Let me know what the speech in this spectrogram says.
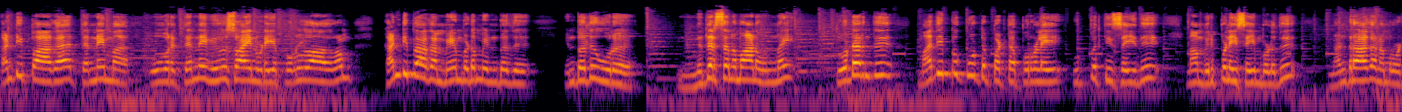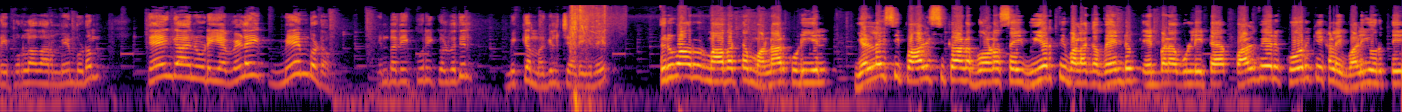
கண்டிப்பாக தென்னை ம ஒவ்வொரு தென்னை விவசாயினுடைய பொருளாதாரம் கண்டிப்பாக மேம்படும் என்பது என்பது ஒரு நிதர்சனமான உண்மை. தொடர்ந்து மதிப்பு கூட்டப்பட்ட பொருளை உற்பத்தி செய்து நாம் விற்பனை செய்யும் பொழுது நன்றாக நம்மளுடைய பொருளாதாரம் மேம்படும். தேங்காயினுடைய விலை மேம்படும் என்பதை கூறிக்கொள்வதில் மிக்க மகிழ்ச்சி அடைகிறேன். திருவாரூர் மாவட்டம் மன்னார்குடியில் எல்ஐசி பாலிசிக்கான போனஸை உயர்த்தி வழங்க வேண்டும் என்பன உள்ளிட்ட பல்வேறு கோரிக்கைகளை வலியுறுத்தி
